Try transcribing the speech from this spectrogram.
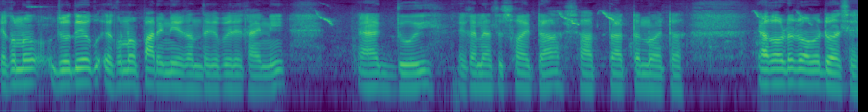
এখনও, যদিও এখনও পারিনি এখান থেকে পেরে খাইনি। এক দুই এখানে আছে ছয়টা সাতটা আটটা নয়টা। এগারোটা টমেটো আছে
